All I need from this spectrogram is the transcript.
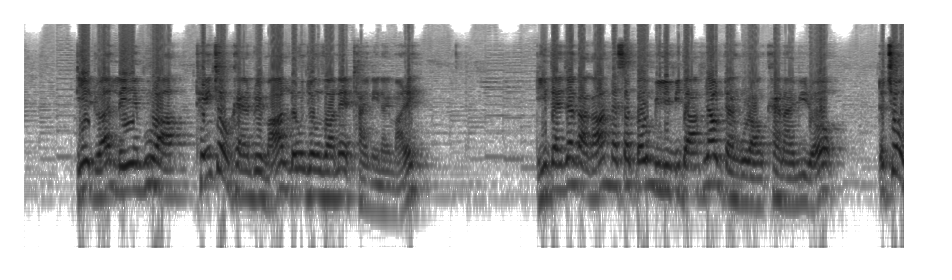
။ဒီအတွက်လေရင်မှုဟာထိန်းချုပ်ခန်းအတွင်းမှာလုံခြုံစွာနဲ့ထိုင်နေနိုင်ပါတယ်ဒီတန်ကြက်ကက23မီလီမီတာအမြောက်တန်ကိုတောင်ခံနိုင်ပြီးတော့တချို့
